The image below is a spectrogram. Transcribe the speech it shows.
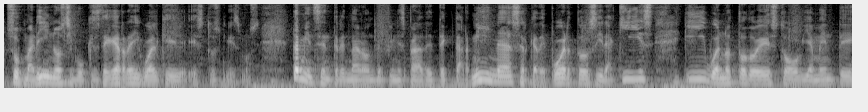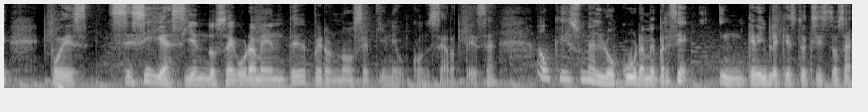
submarinos y buques de guerra igual que estos mismos. También se entrenaron delfines para detectar minas cerca de puertos iraquíes y bueno, todo esto obviamente pues se sigue haciendo seguramente, pero no se tiene con certeza. Aunque es una locura, me parece increíble que esto exista. O sea,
